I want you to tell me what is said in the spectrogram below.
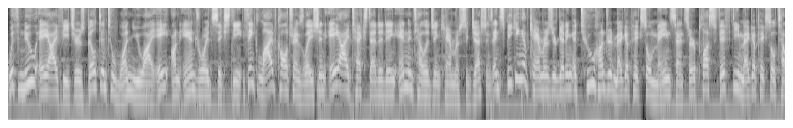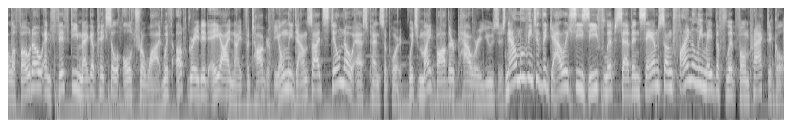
with new AI features built into One UI 8 on Android 16. Think live call translation, AI text editing, and intelligent camera suggestions. And speaking of cameras, you're getting a 200 megapixel main sensor plus 50 megapixel telephoto and 50 megapixel ultra wide with upgraded AI night photography. Only downside, still no S Pen support, which might bother power users. Now moving to the Galaxy Z Flip 7, Samsung finally made the flip phone practical.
